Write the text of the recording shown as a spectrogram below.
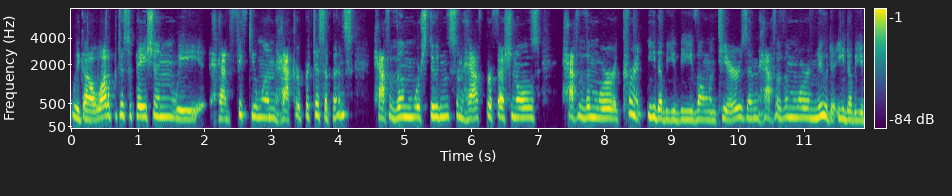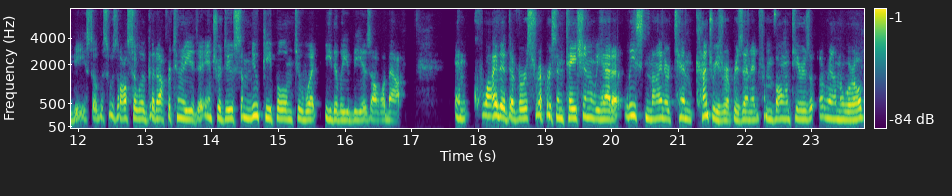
We got a lot of participation. We had 51 hacker participants. Half of them were students and half professionals. Half of them were current EWB volunteers and half of them were new to EWB. So this was also a good opportunity to introduce some new people into what EWB is all about. And quite a diverse representation. We had at least nine or 10 countries represented from volunteers around the world.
